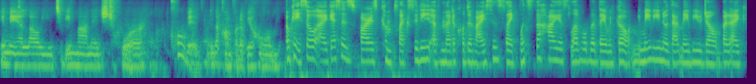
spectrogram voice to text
It may allow you to be managed for COVID in the comfort of your home. Okay, so I guess as far as complexity of medical devices, like what's the highest level that they would go? I mean, maybe you know that, maybe you don't, but like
